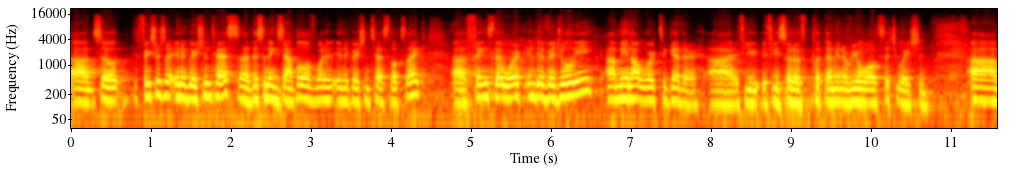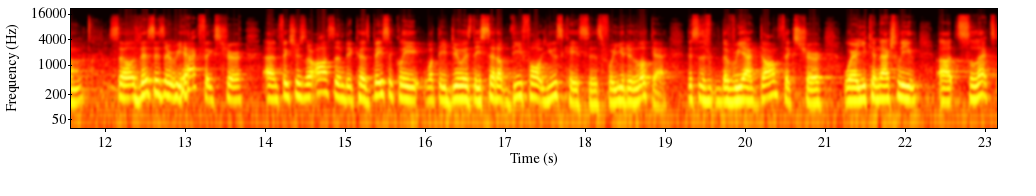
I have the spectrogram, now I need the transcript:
Um, so fixtures are integration tests. Uh, this is an example of what an integration test looks like. Uh, things that work individually uh, may not work together uh, if, you, if you sort of put them in a real world situation. Um, so this is a React fixture, and fixtures are awesome because basically what they do is they set up default use cases for you to look at. This is the React DOM fixture where you can actually uh, select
